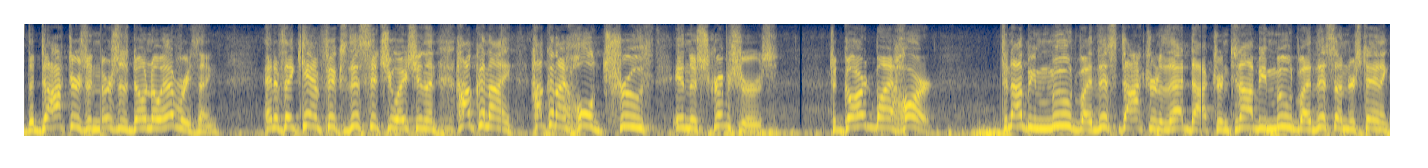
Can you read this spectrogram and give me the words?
the doctors and nurses don't know everything. And if they can't fix this situation, then how can I how can I hold truth in the scriptures to guard my heart, to not be moved by this doctrine or that doctrine, to not be moved by this understanding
